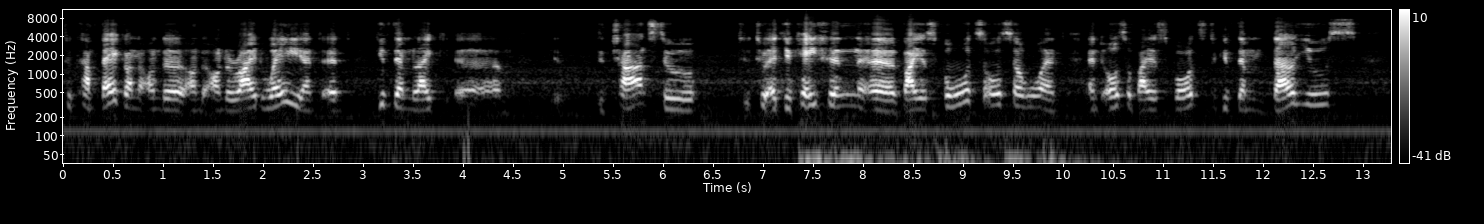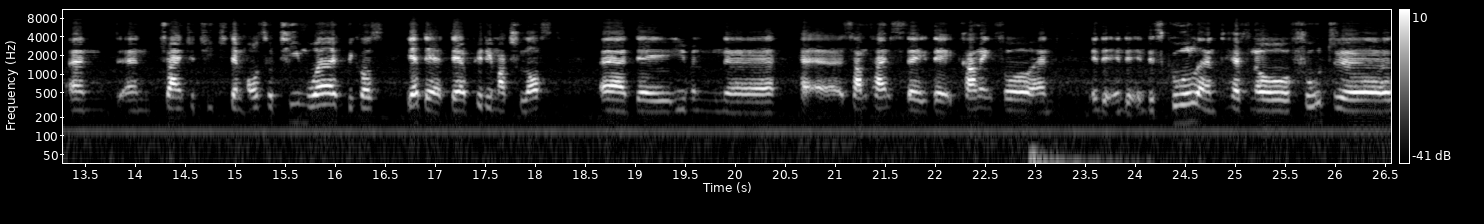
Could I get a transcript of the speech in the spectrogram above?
to come back on on the on the, on the right way and and give them like um, the chance to to, to education uh, via sports also and and also via sports to give them values and and trying to teach them also teamwork because yeah they're, they're pretty much lost uh, they even uh, uh, sometimes they they coming for and in the, in the in the school and have no food uh,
